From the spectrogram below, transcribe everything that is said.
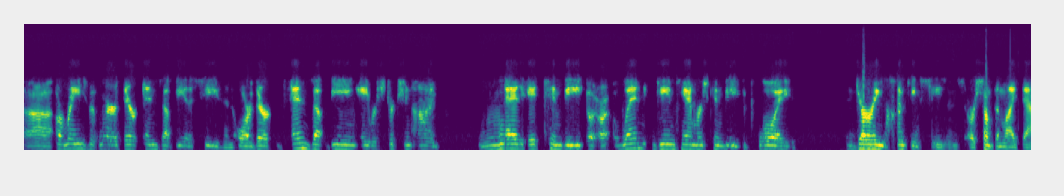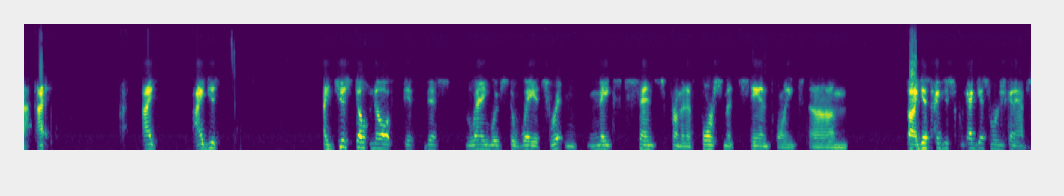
uh, arrangement where there ends up being a season or there ends up being a restriction on when it can be or, when game cameras can be deployed during hunting seasons or something like that. I I I just I just don't know if, if this language, the way it's written, makes sense from an enforcement standpoint. Um, so I guess I just I guess we're just going to have to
